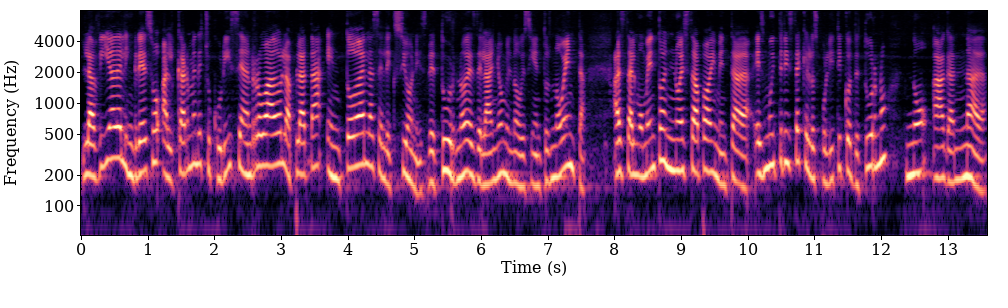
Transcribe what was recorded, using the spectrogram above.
la vía del ingreso al Carmen de Chucurí se han robado la plata en todas las elecciones de turno desde el año 1990. Hasta el momento no está pavimentada. Es muy triste que los políticos de turno no hagan nada.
